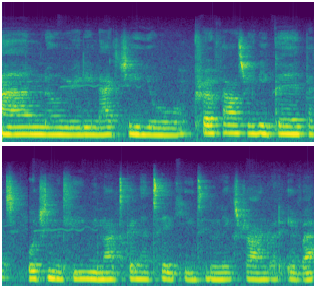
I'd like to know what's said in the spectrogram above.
um no we really liked you your profile's really good but fortunately we're not gonna take you to the next round whatever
